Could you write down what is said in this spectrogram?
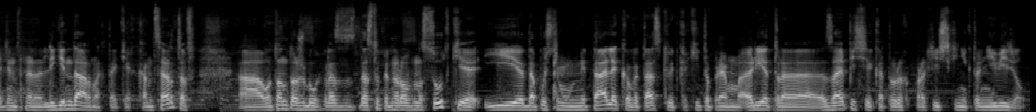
Один из, наверное, легендарных таких концертов. А, вот он тоже был как раз доступен ровно сутки, и, допустим, Металлика вытаскивает какие-то прям ретро-записи, которых практически никто не видел.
